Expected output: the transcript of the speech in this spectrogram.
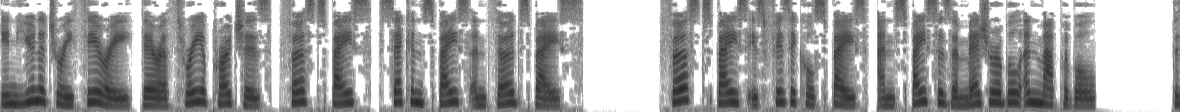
In unitary theory, there are three approaches, first space, second space and third space. First space is physical space, and spaces are measurable and mappable. The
